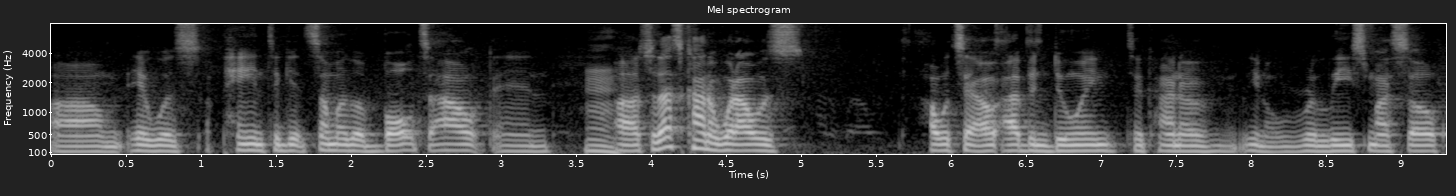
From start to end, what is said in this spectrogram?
um, it was a pain to get some of the bolts out, and uh, so that's kind of what I was I would say I, I've been doing to kind of you know release myself.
